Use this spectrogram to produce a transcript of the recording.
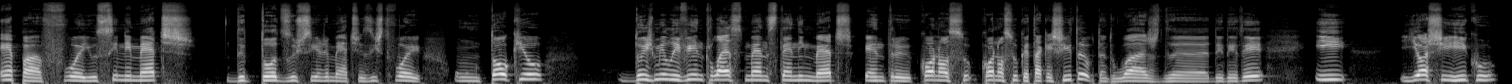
Epá, foi o Cinematch de todos os Cinematches. Isto foi um Tokyo 2020 Last Man Standing Match entre Konosu, Konosuke Takeshita, portanto o as da DDT, e Yoshihiko,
